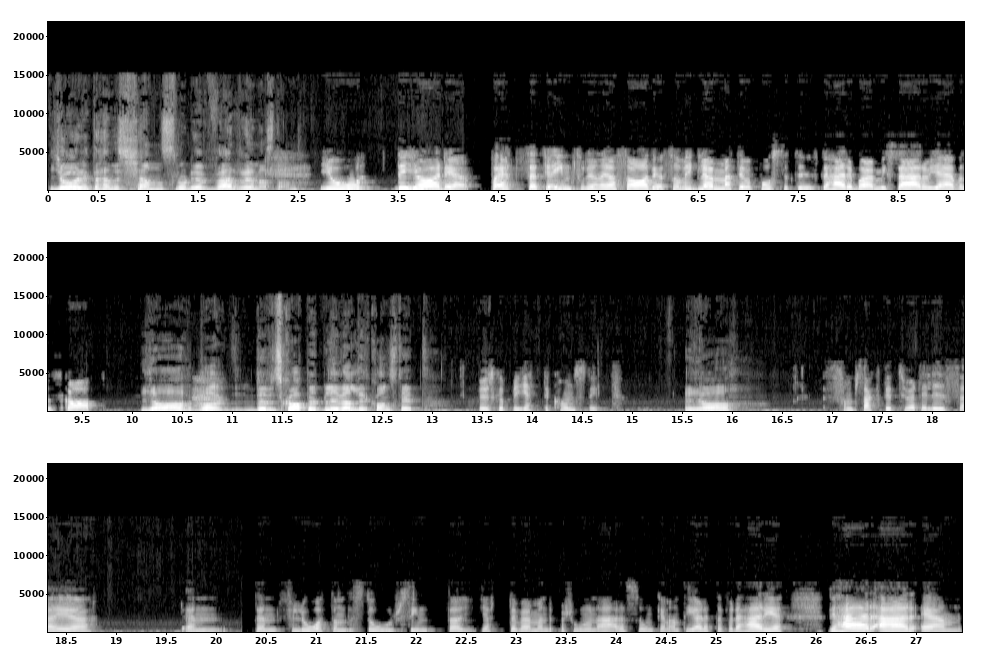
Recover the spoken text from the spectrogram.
gör inte hennes känslor det värre nästan? Jo, det gör det. På ett sätt, jag insåg det när jag sa det. Så vi glömmer att det var positivt. Det här är bara misär och jävelskap. Ja, vad, budskapet blir väldigt konstigt. Budskapet blir jättekonstigt. Ja, Som sagt, det är tur att Elisa är en, den förlåtande, storsinta, hjärtevärmande person hon är. Så hon kan hantera detta. För det här är, det här är en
